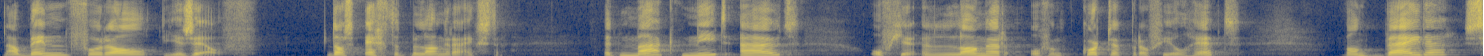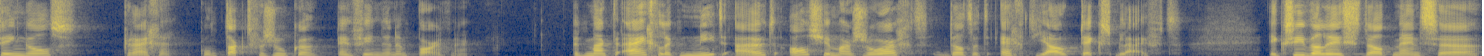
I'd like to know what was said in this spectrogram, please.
Nou, ben vooral jezelf. Dat is echt het belangrijkste. Het maakt niet uit of je een langer of een korter profiel hebt, want beide singles krijgen contactverzoeken en vinden een partner. Het maakt eigenlijk niet uit als je maar zorgt dat het echt jouw tekst blijft. Ik zie wel eens dat mensen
